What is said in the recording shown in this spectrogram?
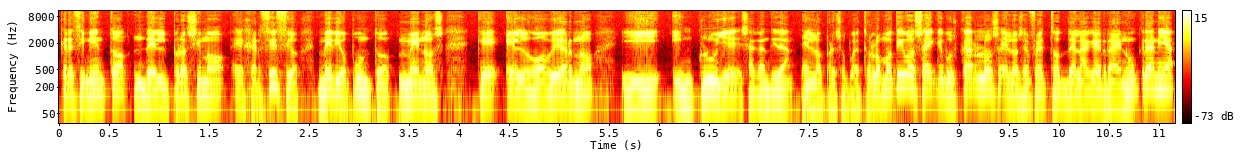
crecimiento del próximo ejercicio, medio punto menos que el gobierno y incluye esa cantidad en los presupuestos. Los motivos hay que buscarlos en los efectos de la guerra en Ucrania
